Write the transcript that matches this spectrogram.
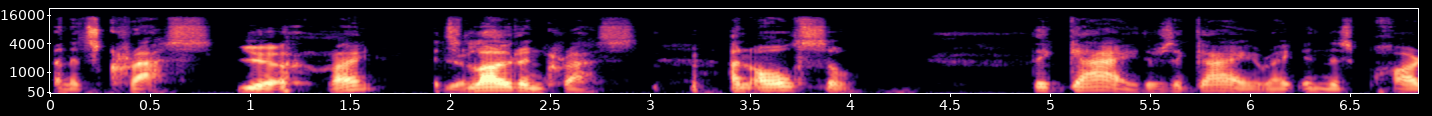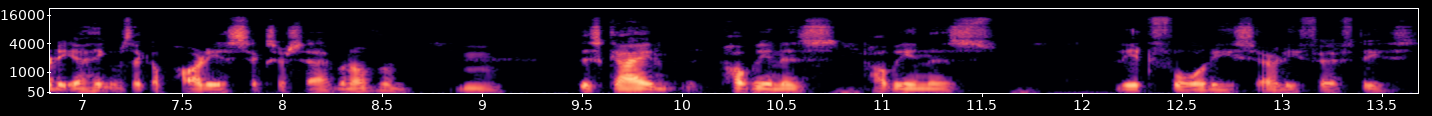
and it's crass Yeah. right? It's Yeah. loud and crass. And also, the guy, there's a guy, right, in this party. I think it was like a party of six or seven of them. Mm. This guy, probably in his probably in his late forties, early fifties,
